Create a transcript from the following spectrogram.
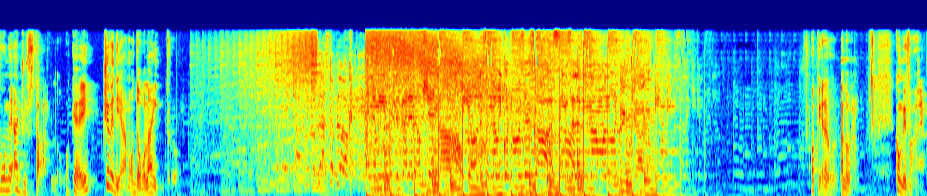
come aggiustarlo ok? Ci vediamo dopo la intro Ok, allora, allora, come fare?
